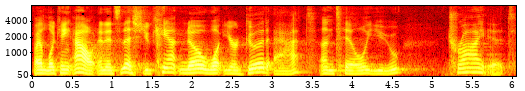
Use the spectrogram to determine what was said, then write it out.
by looking out, and it's this you can't know what you're good at until you try it.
